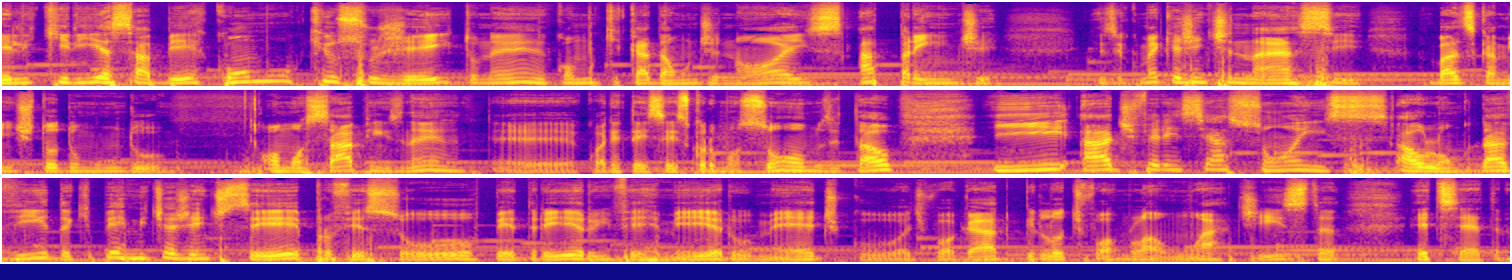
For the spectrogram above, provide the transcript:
ele queria saber como que o sujeito, né, como que cada um de nós aprende, quer dizer, como é que a gente nasce, basicamente todo mundo Homo sapiens, né? É, 46 cromossomos e tal. E há diferenciações ao longo da vida que permite a gente ser professor, pedreiro, enfermeiro, médico, advogado, piloto de Fórmula 1, artista, etc.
